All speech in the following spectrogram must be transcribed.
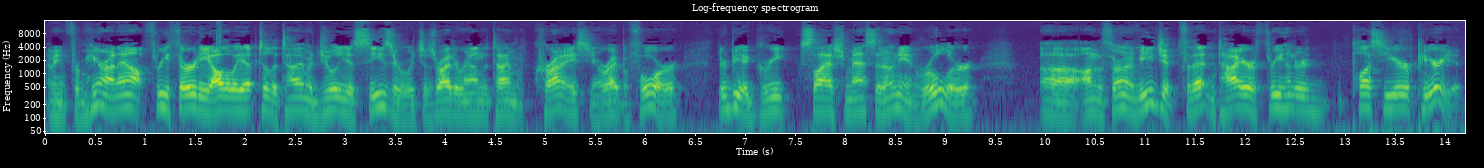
I mean, from here on out, 330 all the way up till the time of Julius Caesar, which is right around the time of Christ, you know, right before, there'd be a Greek slash Macedonian ruler uh, on the throne of Egypt for that entire 300 plus year period.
